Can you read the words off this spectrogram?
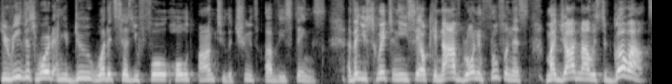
You read this word and you do what it says. You full, hold on to the truth of these things. And then you switch and you say, okay, now I've grown in fruitfulness. My job now is to go out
